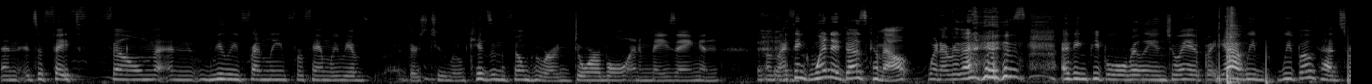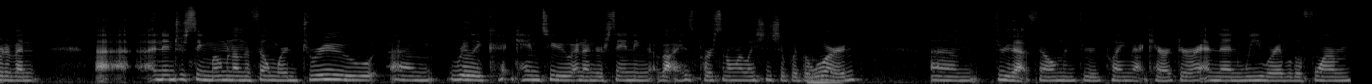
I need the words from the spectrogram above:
and it's a faith film and really friendly for family. We have, there's two little kids in the film who are adorable and amazing, and um, I think when it does come out, whenever that is, I think people will really enjoy it. But yeah, we, we both had sort of an, uh, an interesting moment on the film where Drew um, really c- came to an understanding about his personal relationship with the Lord um, through that film and through playing that character. And then we were able to form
